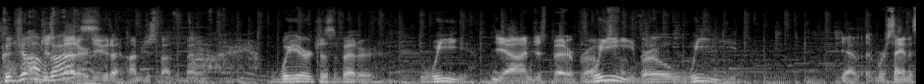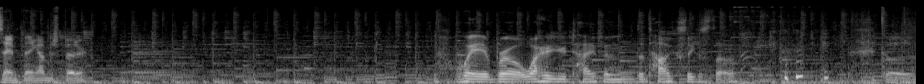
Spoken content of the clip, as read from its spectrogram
good job, I'm just guys. better, dude. I'm just about the better. We're just better. We, Yeah, I'm just better, bro. We, just better. bro, we. Yeah, we're saying the same thing. I'm just better. Wait, bro, why are you typing the toxic stuff? Because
